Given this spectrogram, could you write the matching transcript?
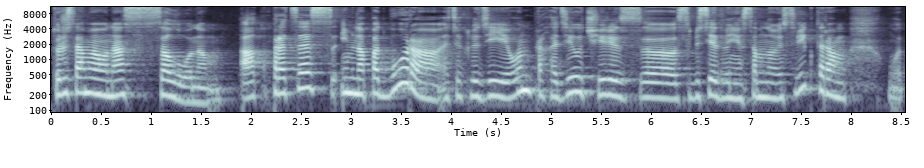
То же самое у нас с салоном. А процесс именно подбора этих людей, он проходил через э, собеседование со мной и с Виктором. Вот,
